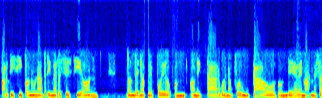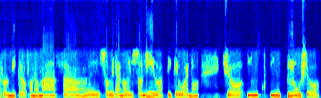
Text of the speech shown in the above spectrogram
participo en una primera sesión donde no me puedo conectar. Bueno, fue un caos, donde además me cerró el micrófono Massa, eh, soberano del sonido, así que bueno, yo incluyo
